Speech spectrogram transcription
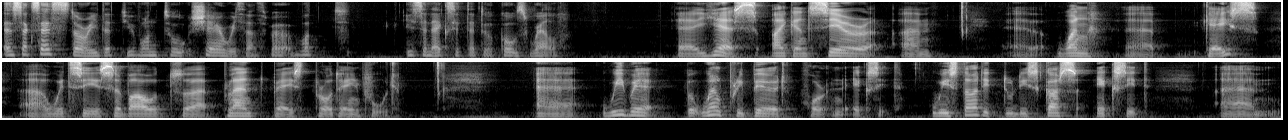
a success story that you want to share with us? What is an exit that goes well? Uh, yes, I can share um, uh, one uh, case, uh, which is about uh, plant based protein food uh, we were well prepared for an exit. We started to discuss exit um,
